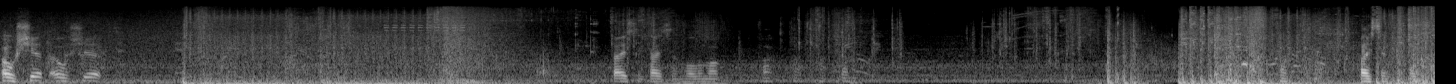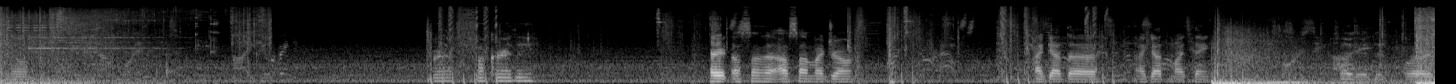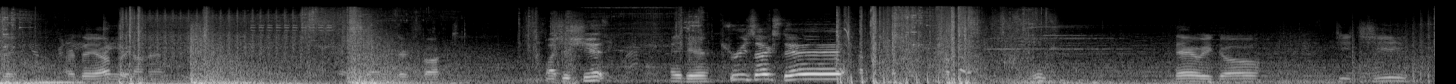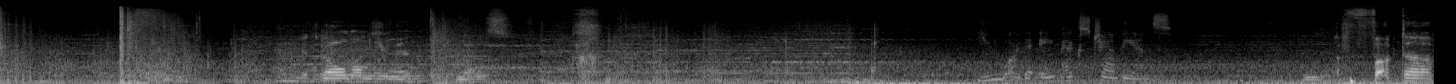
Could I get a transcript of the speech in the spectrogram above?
Oh shit, oh shit. Tyson, Tyson, hold him up. Fuck, fuck, fuck, fuck. Fuck. Tyson, Tyson, no. Where the fuck are they? Alright, I'll send, I'll send my drone. I got the, I got my thing. So good, dude. Where are they? Are they up or down there? Yeah, they're fucked. Watch this shit. Hey dear. 360! There we go. GG. Good Gold only win. Nice. You are the Apex champions. Fucked up.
